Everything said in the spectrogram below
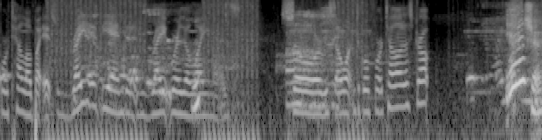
Fortilla, but it's right at the end and it's right where the hmm? line is. So are we still wanting to go Fortilla this drop? yeah, sure.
